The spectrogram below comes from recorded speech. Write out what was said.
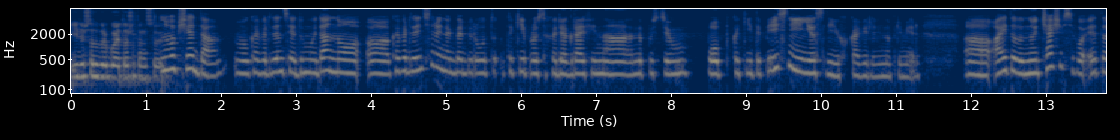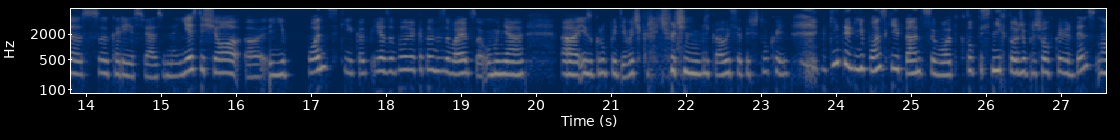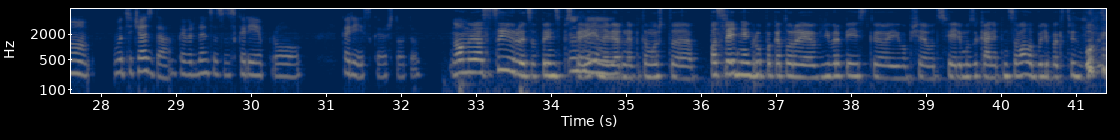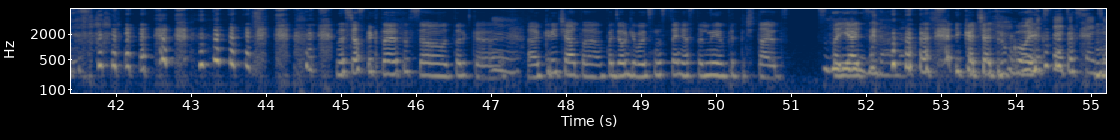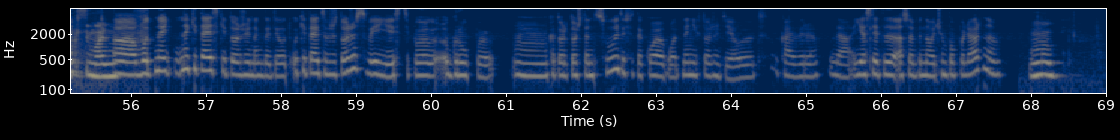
Или что-то другое тоже танцуют? Ну, вообще, да. Ну, Каверденсы, я думаю, да, но э, каверденсеры иногда берут такие просто хореографии на, допустим, поп какие-то песни, если их каверили, например, э, айдолы, но чаще всего это с Кореей связано. Есть еще э, японские, как я забыла, как это называется, у меня э, из группы девочка раньше очень увлекалась этой штукой. Какие-то японские танцы, вот. Кто-то с них тоже пришел в каверденс, но вот сейчас, да, каверденс это скорее про корейское что-то. Ну, он и ассоциируется, в принципе, с Кореей, Мгм. наверное, потому что последняя группа, которая в европейской и вообще вот сфере музыкальной танцевала, были Backstreet Boys. Но сейчас как-то это все только э, кричат, а, подергиваются на сцене, остальные предпочитают стоять и качать рукой ну, кстати, кстати, максимально. а, вот на, на китайский тоже иногда делают. У китайцев же тоже свои есть, типа, группы. которые тоже танцуют и все такое, вот, на них тоже делают каверы, да. Если это особенно очень популярно. Ну,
